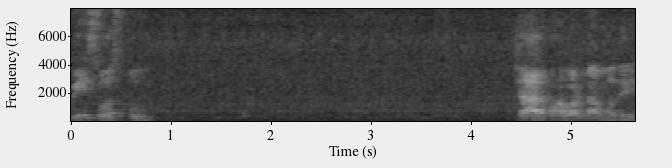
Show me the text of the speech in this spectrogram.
वीस वस्तू चार भावंडामध्ये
